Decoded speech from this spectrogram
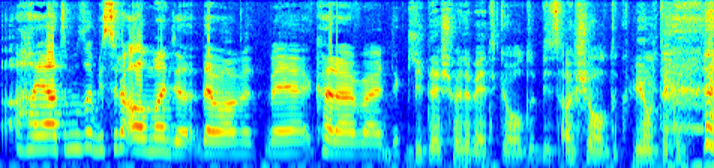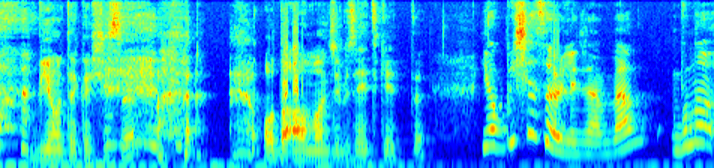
hayatımıza bir süre Almanca devam etmeye karar verdik. Bir de şöyle bir etki oldu. Biz aşı olduk. Biontech, Biontech aşısı. o da Almanca bize etki etti. Ya bir şey söyleyeceğim ben. Bunu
